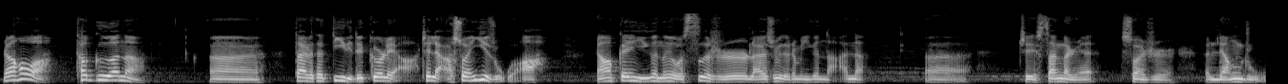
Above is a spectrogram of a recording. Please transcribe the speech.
然后啊，他哥呢，嗯。带着他弟弟这哥俩，这俩算一组啊，然后跟一个能有四十来岁的这么一个男的，呃，这三个人算是两组，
